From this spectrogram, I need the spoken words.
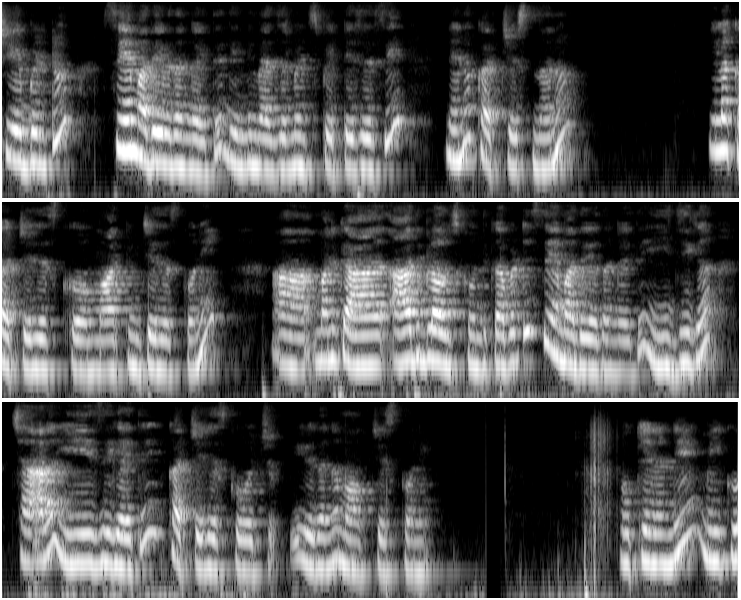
షేప్ బెల్ట్ సేమ్ అదే విధంగా అయితే దీన్ని మెజర్మెంట్స్ పెట్టేసేసి నేను కట్ చేస్తున్నాను. ఇలా కట్ చేసేసుకో మార్కింగ్ చేసేసుకొని మనకి ఆది బ్లౌజ్కి ఉంది కాబట్టి సేమ్ అదే విధంగా అయితే ఈజీగా చాలా ఈజీగా అయితే కట్ చేసేసుకోవచ్చు ఈ విధంగా మార్క్ చేసుకొని. ఓకేనండి మీకు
